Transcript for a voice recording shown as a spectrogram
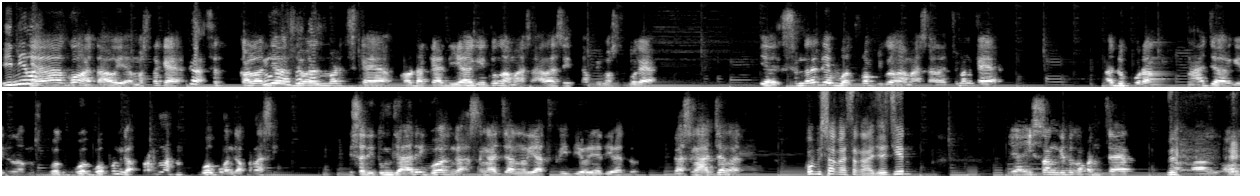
Inilah Ya, gue nggak tahu ya. Maksudnya kayak kalau dia jual kan- merch kayak produknya dia gitu nggak masalah sih. Tapi maksud gue kayak ya sebenarnya dia buat vlog juga nggak masalah. Cuman kayak aduh kurang aja gitu loh. Maksud gue, gue, gue pun nggak pernah. Gue bukan nggak pernah sih. Bisa dihitung jari. Gue nggak sengaja ngelihat videonya dia tuh. Nggak sengaja nggak. Kok bisa nggak sengaja, Cin? Ya iseng gitu kepencet. apa gitu. Oh,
